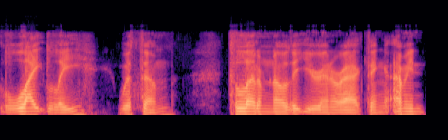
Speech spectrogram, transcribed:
lightly with them to let them know that you're interacting. I mean,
